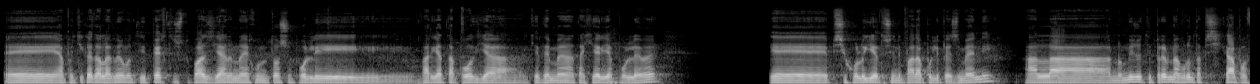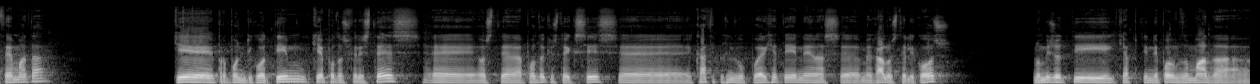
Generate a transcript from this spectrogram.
Ε, από εκεί καταλαβαίνουμε ότι οι παίχτε του Πάζ Γιάννη να έχουν τόσο πολύ βαριά τα πόδια και δεμένα τα χέρια που λέμε. Και η ψυχολογία τους είναι πάρα πολύ πεσμένη. Αλλά νομίζω ότι πρέπει να βρουν τα ψυχικά αποθέματα και προπονητικό team και ποδοσφαιριστές, ε, ώστε από εδώ και στο εξής, ε, κάθε παιχνίδι που έρχεται είναι ένας ε, μεγάλος τελικός. Νομίζω ότι και από την επόμενη εβδομάδα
